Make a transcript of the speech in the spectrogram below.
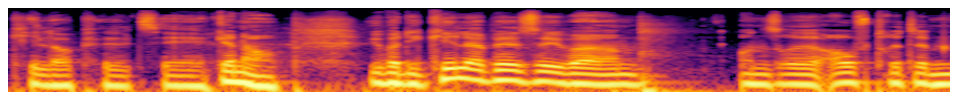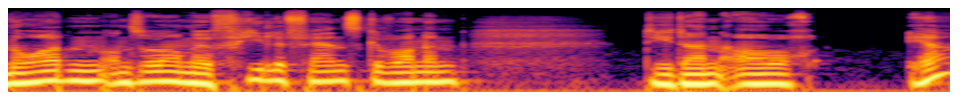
Killerpilze. Genau. Über die Killerpilze, über unsere Auftritte im Norden und so haben wir viele Fans gewonnen, die dann auch, ja,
